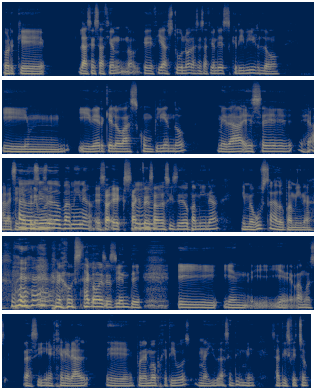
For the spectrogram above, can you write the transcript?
porque la sensación que decías tú, ¿no? La sensación de escribirlo y, mm, y ver que lo vas cumpliendo, me da ese... Eh, ahora que esa dosis de dopamina. exacto, esa dosis de dopamina. Y me gusta la dopamina. me gusta cómo se siente. Y, vamos, así en general, eh, ponerme objetivos me ayuda a sentirme satisfecho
